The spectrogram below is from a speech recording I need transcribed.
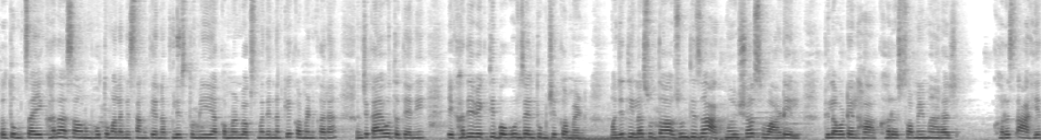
तर तुमचा एखादा असा अनुभव तुम्हाला मी सांगते. ना प्लीज तुम्ही या कमेंट बॉक्समध्ये नक्की कमेंट करा. म्हणजे काय काय होतं त्याने? एखादी व्यक्ती बघून जाईल तुमची कमेंट म्हणजे तिलासुद्धा अजून तिचा आत्मविश्वास वाढेल. तिला वाटेल हा खरंच स्वामी महाराज खरंच आहेत.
